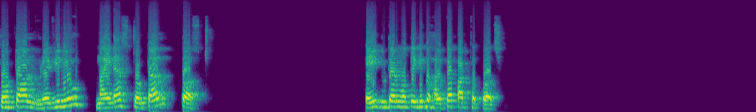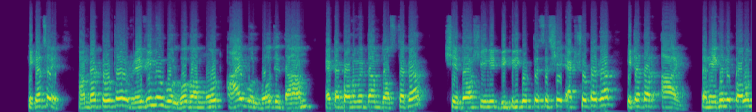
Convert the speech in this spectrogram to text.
total revenue minus total cost এই দুটার মধ্যে কিন্তু হালকা পার্থক্য আছে। ঠিক আছে? আমরা টোটাল রেভিনিউ বলব বা মোট আয় বলব যে দাম, একটা কলমের দাম দশ টাকা, সে দশ ইউনিট বিক্রি করতেছে সে একশো টাকা, এটা তার আয়। মানে এখানে কলম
